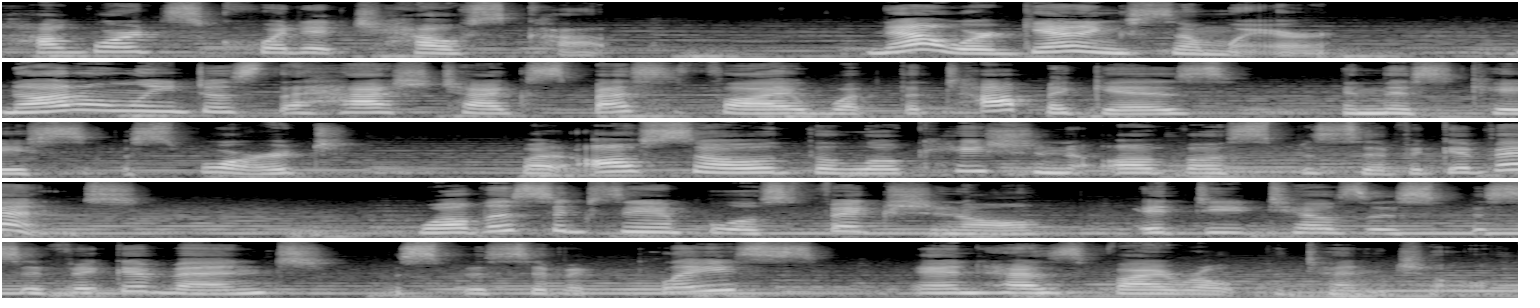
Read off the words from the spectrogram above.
Hogwarts Quidditch House Cup. Now we're getting somewhere. Not only does the hashtag specify what the topic is, in this case a sport, but also the location of a specific event. While this example is fictional, it details a specific event, a specific place, and has viral potential.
